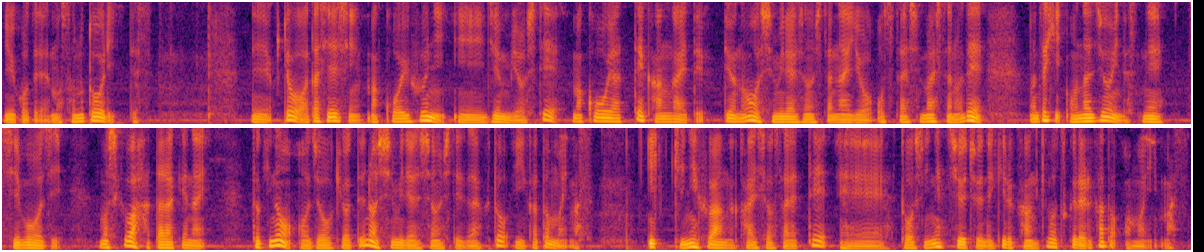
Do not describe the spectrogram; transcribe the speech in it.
いうことで、もうその通りです。で今日私自身、まあ、こういうふうに準備をして、まあ、こうやって考えてるっていうのをシミュレーションした内容をお伝えしましたので、まあ、ぜひ同じようにですね死亡時もしくは働けない時の状況というのをシミュレーションしていただくといいかと思います。一気に不安が解消されて、えー、投資にね集中できる環境を作れるかと思います。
